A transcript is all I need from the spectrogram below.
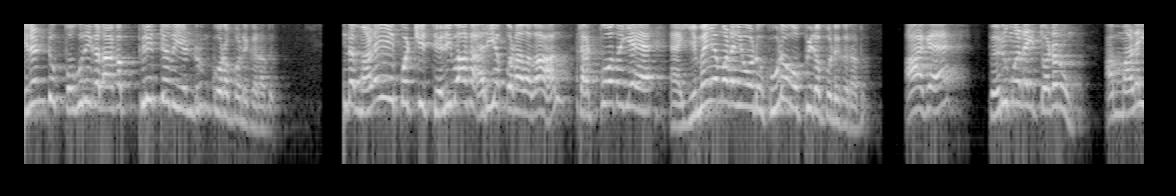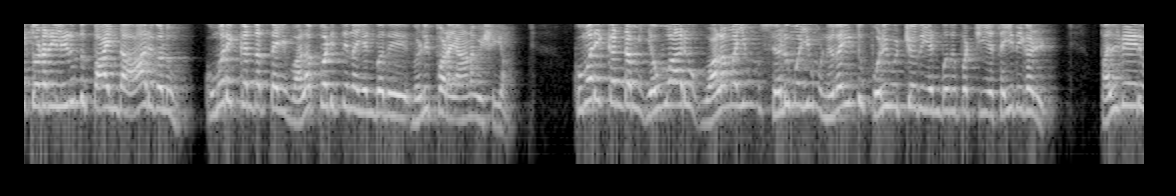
இரண்டு பகுதிகளாக பிரித்தது என்றும் கூறப்படுகிறது. இந்த மலையை பற்றி தெளிவாக அறியப்படாததால் தற்போதைய இமயமலையோடு கூட ஒப்பிடப்படுகிறது. ஆக பெருமலை தொடரும். அம்மலை தொடரிலிருந்து பாய்ந்த ஆறுகளும் குமரிக்கண்டத்தை வளப்படுத்தின என்பது வெளிப்படையான விஷயம். குமரிக்கண்டம் எவ்வாறு வளமையும் செழுமையும் நிறைந்து பொலிவுற்றது என்பது பற்றிய செய்திகள் பல்வேறு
